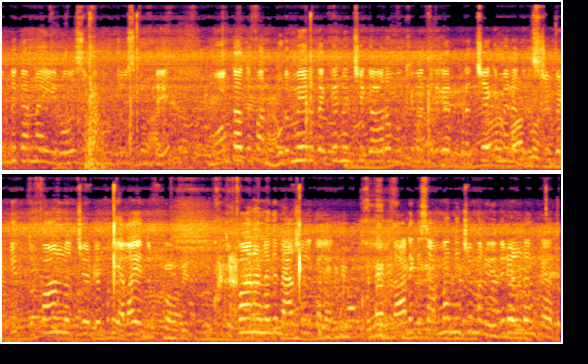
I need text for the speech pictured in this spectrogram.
ముందు కన్నా ఈ రోజు మనం చూసుకుంటే మోంతా తుఫాన్ బుడమేరు దగ్గర నుంచి గౌరవ ముఖ్యమంత్రి గారు ప్రత్యేకమైన దృష్టి పెట్టి తుఫాన్లు వచ్చేటప్పుడు ఎలా ఎదుర్కోవాలి? తుఫాన్ అనేది నేషనల్ కలెక్టర్ దానికి సంబంధించి మనం ఎదురెళ్ళడం కాదు.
